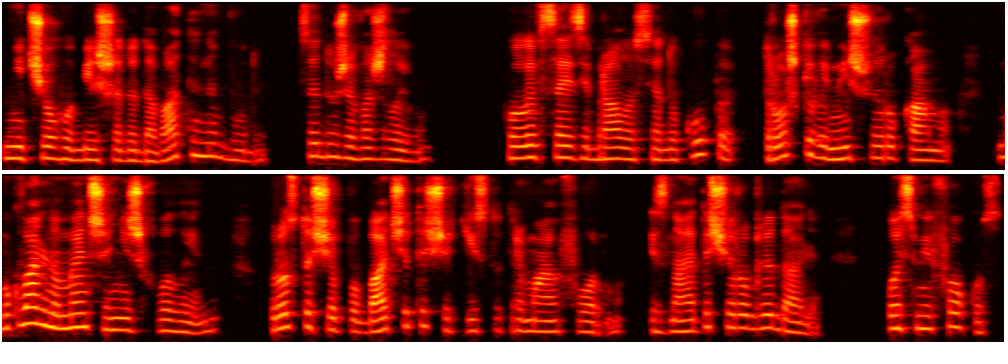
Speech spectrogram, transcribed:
Нічого більше додавати не буду. Це дуже важливо. Коли все зібралося докупи, трошки вимішую руками, буквально менше, ніж хвилину, просто щоб побачити, що тісто тримає форму. І знаєте, що роблю далі? Ось мій фокус.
